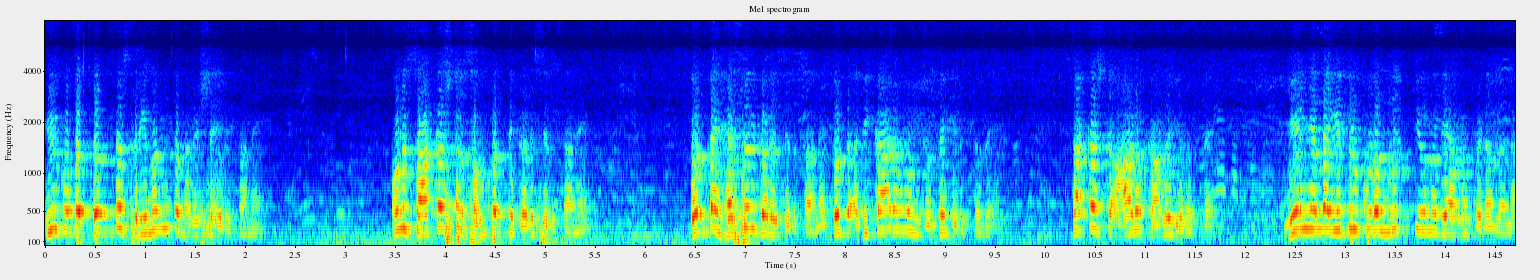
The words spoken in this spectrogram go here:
ಈಗೊಬ್ಬ ದೊಡ್ಡ ಶ್ರೀಮಂತ ಮನುಷ್ಯ ಇರ್ತಾನೆ. ಅವನು ಸಾಕಷ್ಟು ಸಂಪತ್ತಿ ಗಳಿಸಿರ್ತಾನೆ, ದೊಡ್ಡ ಹೆಸರು ಗಳಿಸಿರ್ತಾನೆ, ದೊಡ್ಡ ಅಧಿಕಾರವೂ ಅವನ ಜೊತೆಗಿರ್ತದೆ ಸಾಕಷ್ಟು ಆಳು ಕಾಳು ಇರುತ್ತೆ. ಏನೆಲ್ಲ ಇದ್ರೂ ಕೂಡ ಮೃತ್ಯು ಅನ್ನೋದು ಯಾರನ್ನು ಬಿಡಲ್ಲ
